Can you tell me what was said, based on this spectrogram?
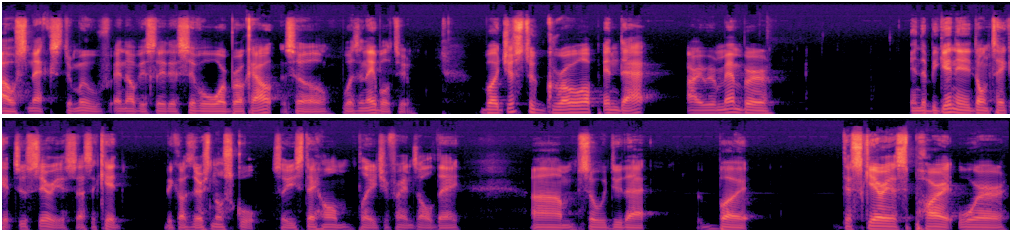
I was next to move. And obviously the Civil War broke out, so wasn't able to. But just to grow up in that, I remember in the beginning, don't take it too serious as a kid because there's no school, so you stay home, play with your friends all day. Um, so we do that, but the scariest part were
